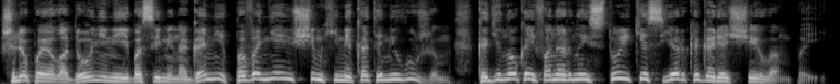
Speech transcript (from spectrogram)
шлепая ладонями и босыми ногами по воняющим химикатами лужам к одинокой фонарной стойке с ярко горящей лампой.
